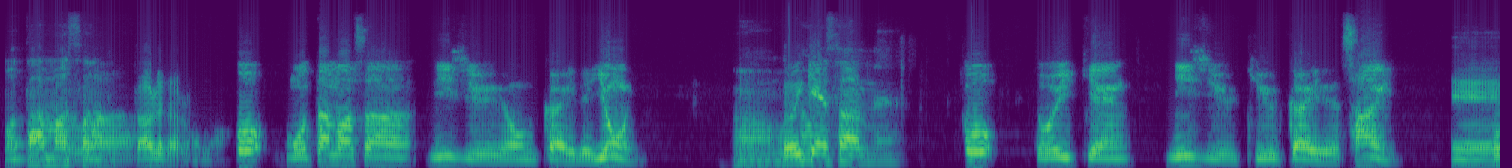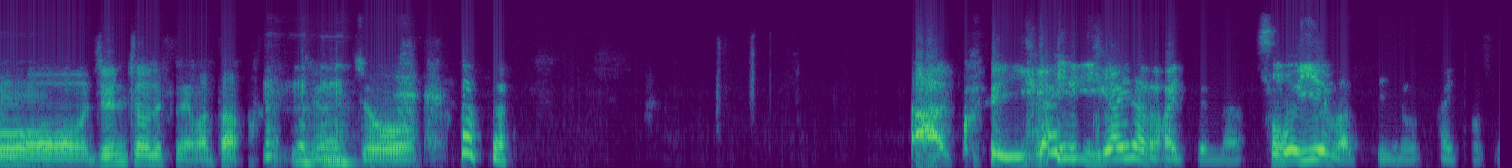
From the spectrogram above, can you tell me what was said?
もたまさん。あ。誰だろお、もたまさん24回で4位。土井健さんね。お、土井健29回で3位。えおお順調ですね、また。順調。あ、これ意外、意外なの入ってんな。そういえばっていうの入ってます。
